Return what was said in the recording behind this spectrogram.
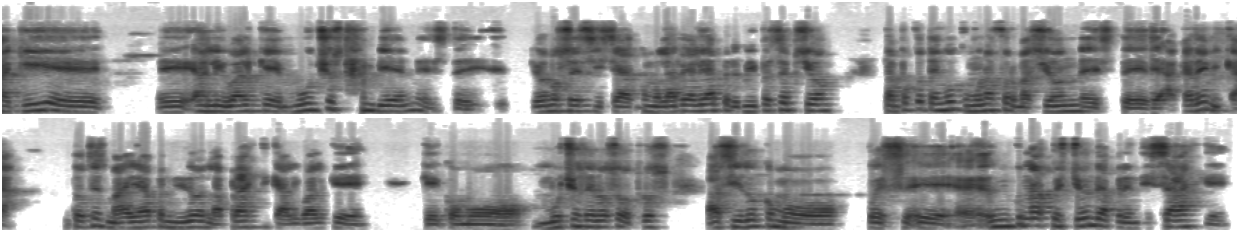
aquí, eh, eh, al igual que muchos también, este, yo no sé si sea como la realidad, pero es mi percepción, tampoco tengo como una formación este, académica. Entonces me he aprendido en la práctica, al igual que, que como muchos de nosotros, ha sido como pues eh, una cuestión de aprendizaje,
